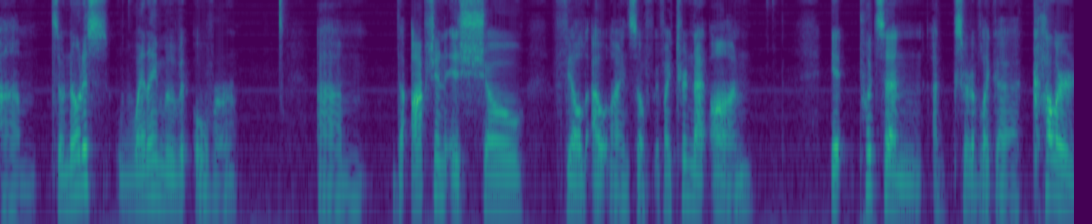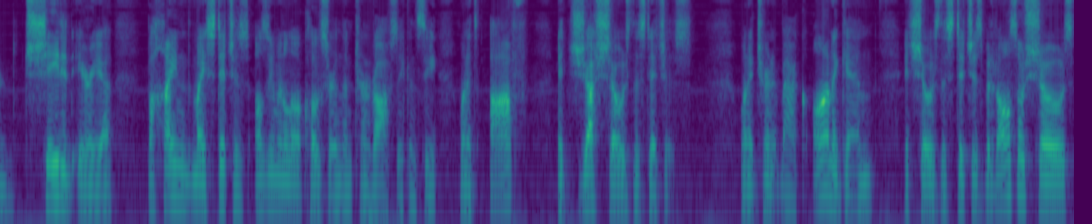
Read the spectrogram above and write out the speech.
Um, so notice when I move it over, um, the option is show filled outline. So if I turn that on, it puts an a sort of like a colored shaded area behind my stitches. I'll zoom in a little closer and then turn it off so you can see when it's off it just shows the stitches. When I turn it back on again, it shows the stitches, but it also shows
